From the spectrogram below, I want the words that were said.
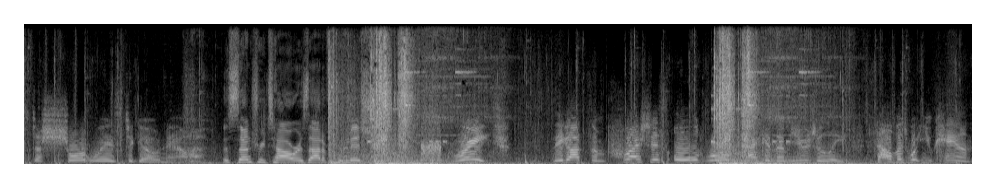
Just a short ways to go now. The sentry tower is out of commission. Great! They got some precious old world tech in them usually. Salvage what you can.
